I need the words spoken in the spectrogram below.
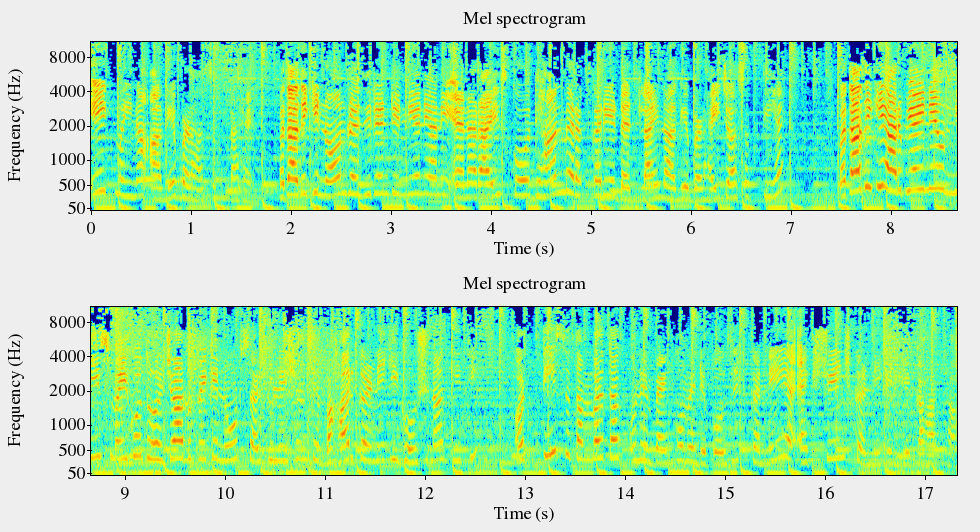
एक महीना आगे बढ़ा सकता है। बता दें कि नॉन रेजिडेंट इंडियन यानी एनआरआईज को ध्यान में रखकर ये डेडलाइन आगे बढ़ाई जा सकती है। बता दें कि आरबीआई ने 19 मई को 2000 रुपए के नोट सर्कुलेशन से बाहर करने की घोषणा की थी और 30 सितंबर तक उन्हें बैंकों में डिपॉजिट करने या एक्सचेंज करने के लिए कहा था।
